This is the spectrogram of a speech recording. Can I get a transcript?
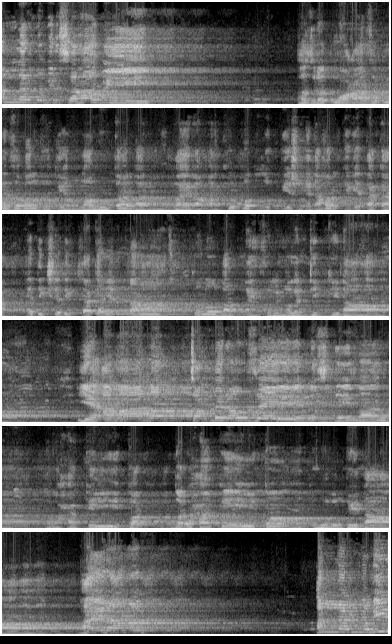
আল্লাহর নবীর সাহাবী হযরত মুআজ ইবনে জাবাল তাআলা আনহু ভাইরা আমার খুব মনোযোগ দিয়ে শুনেন, আমার দিকে তাকান। এদিক সেদিক তাকায়েন না, কোনো লাভ নাই করে বলেন, ঠিক কি না? ये আমানত নজদে হাকিকত, দর হাকিকত নবীর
